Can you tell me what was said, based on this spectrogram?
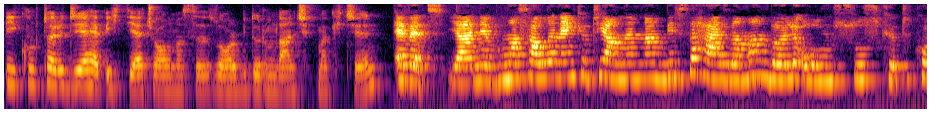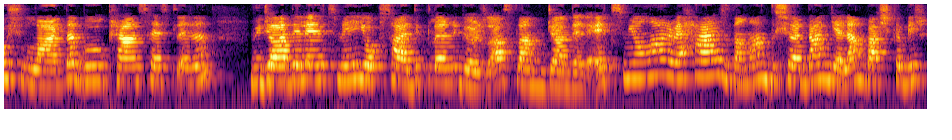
bir kurtarıcıya hep ihtiyaç olması zor bir durumdan çıkmak için. Evet yani bu masalların en kötü yanlarından birisi her zaman böyle olumsuz kötü koşullarda bu prenseslerin mücadele etmeyi yok saydıklarını görürüz. Asla mücadele etmiyorlar ve her zaman dışarıdan gelen başka bir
